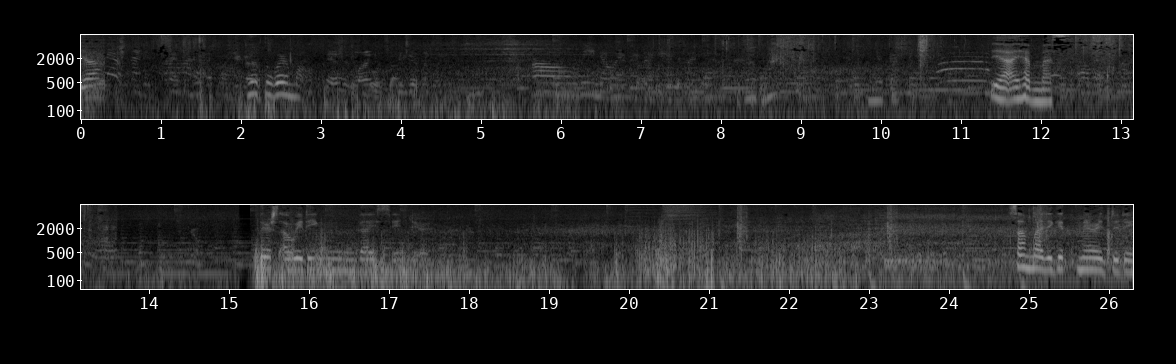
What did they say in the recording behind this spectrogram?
Yeah. You have to wear mask. Yeah, I have mask. There's a wedding guys in there. Somebody get married today.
